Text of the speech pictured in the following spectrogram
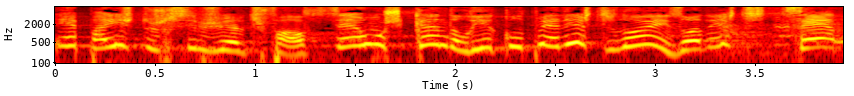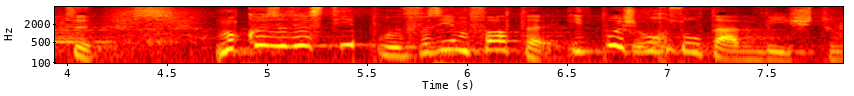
é pá, isto dos recibos verdes falsos é um escândalo e a culpa é destes dois ou destes sete. Uma coisa desse tipo, fazia-me falta. E depois o resultado disto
